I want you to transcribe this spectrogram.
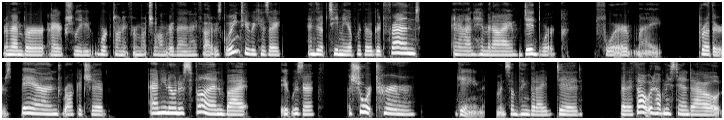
remember I actually worked on it for much longer than I thought I was going to because I ended up teaming up with a good friend and him and I did work for my brother's band, Rocket Ship. And, you know, it was fun, but it was a, a short term gain and something that I did that I thought would help me stand out,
